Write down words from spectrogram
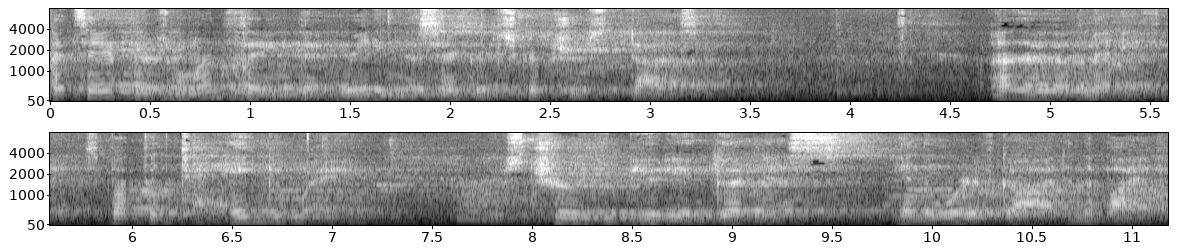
I'd say if there's one thing that reading the sacred scriptures does, other than many things, but the takeaway, there's truth, beauty, and goodness in the Word of God, in the Bible.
